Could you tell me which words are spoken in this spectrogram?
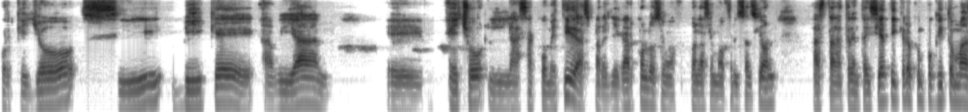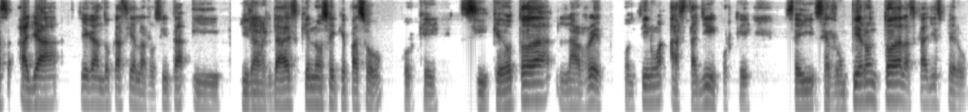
porque yo sí vi que habían eh, hecho las acometidas para llegar con, los con la semaforización hasta la 37 y creo que un poquito más allá, llegando casi a la Rosita y, y la verdad es que no sé qué pasó, porque si quedó toda la red continua hasta allí, porque se, se rompieron todas las calles, pero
